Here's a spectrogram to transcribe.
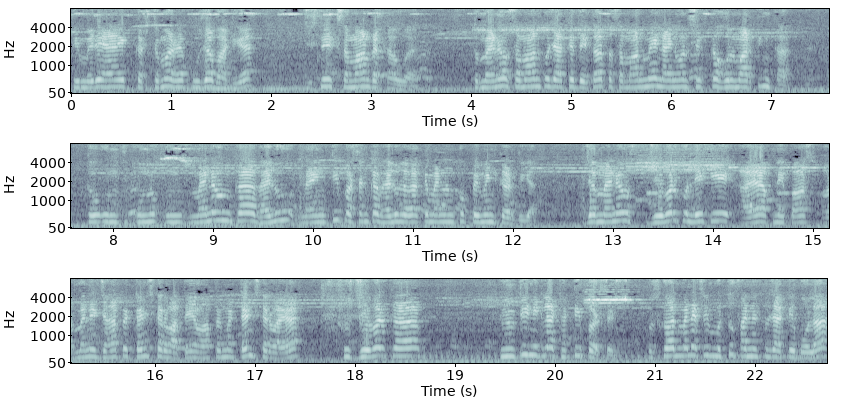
कि मेरे यहाँ एक कस्टमर है पूजा भाटिया जिसने एक सामान रखा हुआ है। तो मैंने उस सामान को जाके देखा तो सामान में नाइन वन सिक्स का होल मार्किंग था। तो उन, उन, उन मैंने उनका वैल्यू नाइन्टी परसेंट का वैल्यू लगा के मैंने उनको पेमेंट कर दिया। जब मैंने उस जेवर को लेके आया अपने पास और मैंने जहाँ पे टंच करवाते हैं वहाँ पे मैं टंच करवाया उस जेवर का प्यूटी निकला थर्टी परसेंट उसके बाद मैंने फिर मुत्तू फाइनेंस में जाके बोला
